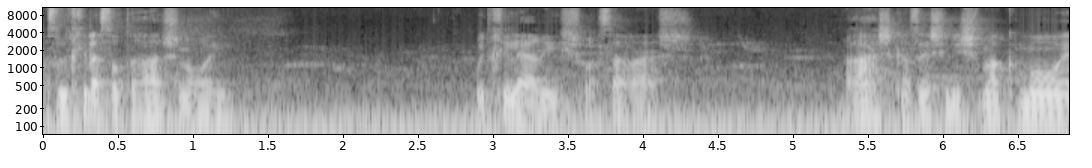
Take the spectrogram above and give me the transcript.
אז הוא התחיל לעשות רעש נוראי. הוא התחיל להרעיש, הוא עשה רעש. רעש כזה שנשמע כמו אה,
